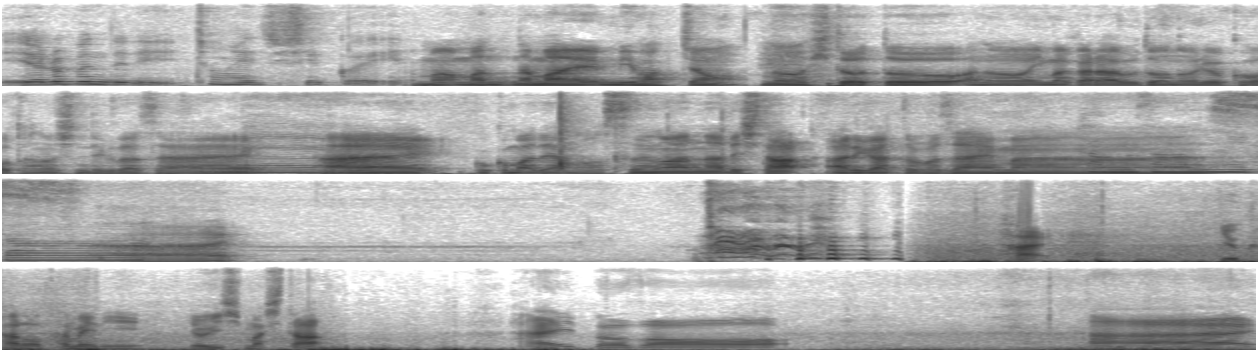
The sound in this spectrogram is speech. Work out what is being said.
여러분들이 정해 주실 거예요. まあ、まあ、名前未확정の人とあの今からうどんの旅行を楽しんでください、ねはいここまであのスンアンナでしたありがとうございます 감사합니다. はい。はい。ゆかのために用意しました。はい、どうぞ。 はーい。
